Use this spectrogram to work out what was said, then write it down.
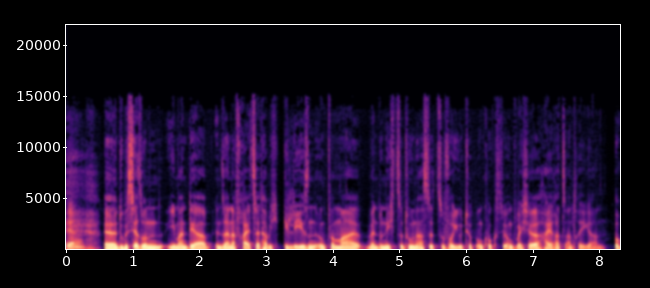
Ja. Äh, du bist ja so ein jemand, der in seiner Freizeit, habe ich gelesen irgendwann mal, wenn du nichts zu tun hast, sitzt du vor YouTube und guckst dir irgendwelche Heiratsanträge an. Oh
